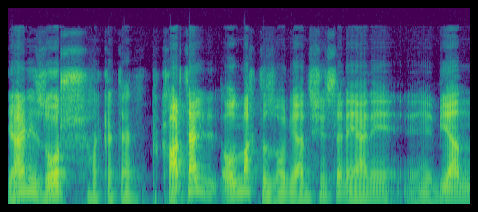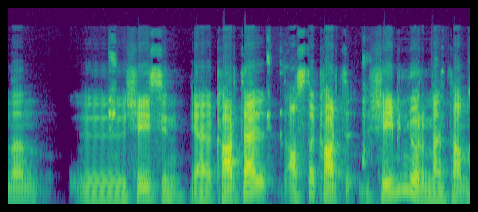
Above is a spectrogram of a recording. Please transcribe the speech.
Yani zor hakikaten. Kartel olmak da zor ya. Düşünsene yani e, bir yandan e, şeysin. Yani kartel aslında kart şeyi bilmiyorum ben tam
